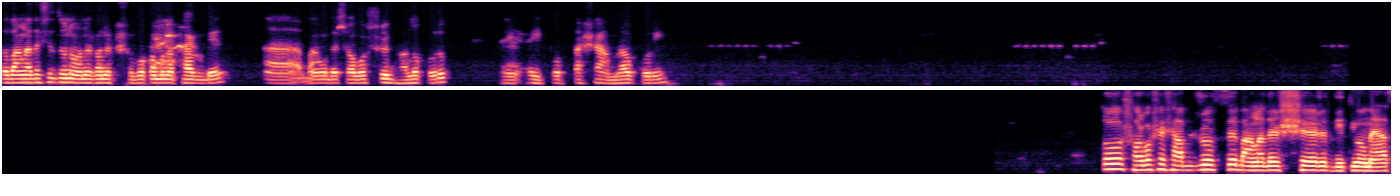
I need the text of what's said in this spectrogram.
তো বাংলাদেশের জন্য অনেক অনেক শুভকামনা থাকবে। বাংলাদেশ অবশ্যই ভালো করুক। এই- এই প্রত্যাশা আমরাও করি। তো সর্বশেষ আপডেট হচ্ছে বাংলাদেশের দ্বিতীয় ম্যাচ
